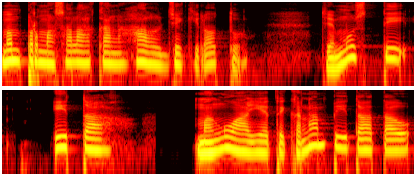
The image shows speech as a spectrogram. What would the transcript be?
mempermasalahkan hal jekilau tu. Je musti ita menguai te kenampi ita tahu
